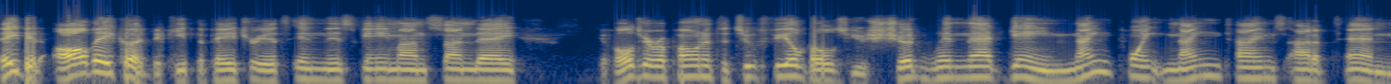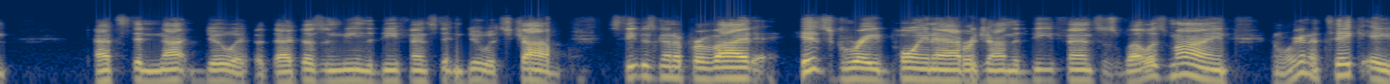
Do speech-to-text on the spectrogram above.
They did all they could to keep the Patriots in this game on Sunday. If you hold your opponent to two field goals, you should win that game 9.9 times out of 10 Pats did not do it, but that doesn't mean the defense didn't do its job. Steve is going to provide his grade point average on the defense as well as mine, and we're going to take a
